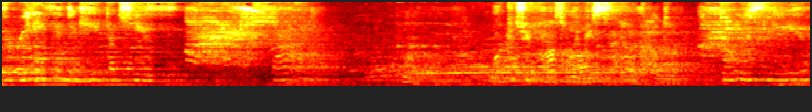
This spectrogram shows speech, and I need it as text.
The readings indicate that she's sad. What could she possibly be sad about? Don't you see?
